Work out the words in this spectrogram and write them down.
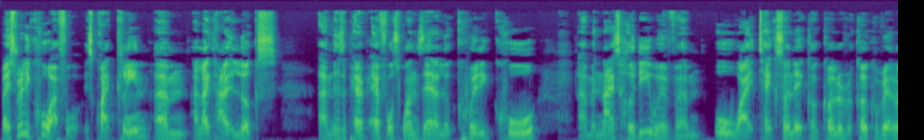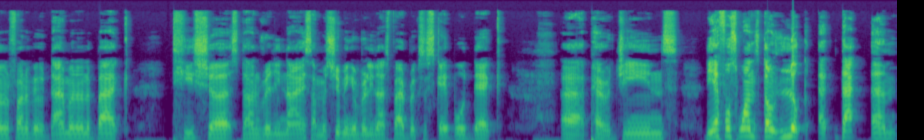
But it's really cool. I thought it's quite clean. Um, I like how it looks. Um, there's a pair of Air Force Ones there that look pretty cool um, a nice hoodie with um, all white text on it, Coca Cola Coca written on the front of it, with diamond on the back. T-shirts done really nice. I'm assuming in really nice fabrics. A skateboard deck, uh, a pair of jeans. The Air Force Ones don't look at that um,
